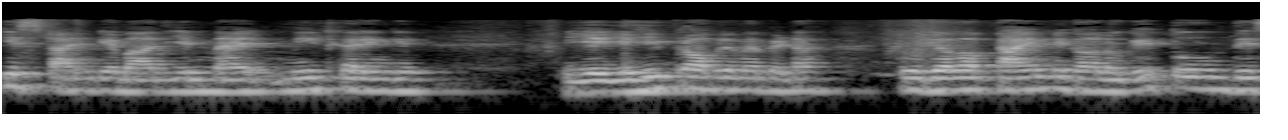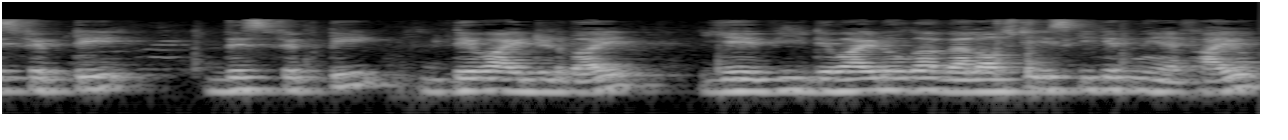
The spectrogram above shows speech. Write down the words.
किस टाइम के बाद ये मीट करेंगे। ये यही प्रॉब्लम है बेटा। तो जब आप टाइम निकालोगे तो this fifty this fifty divided by ये v डिवाइड होगा। वेलोसिटी इसकी कितनी है? Five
